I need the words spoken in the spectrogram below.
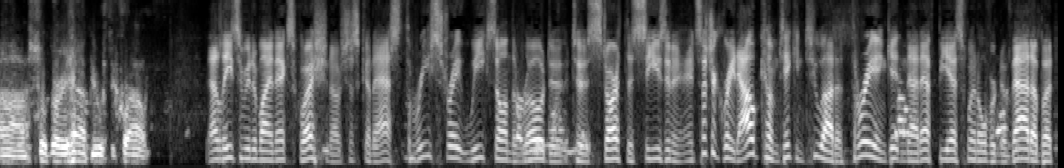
Uh, so very happy with the crowd. That leads me to my next question. I was just going to ask three straight weeks on the road to, to start the season, and, such a great outcome, taking two out of three and getting that FBS win over Nevada. But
